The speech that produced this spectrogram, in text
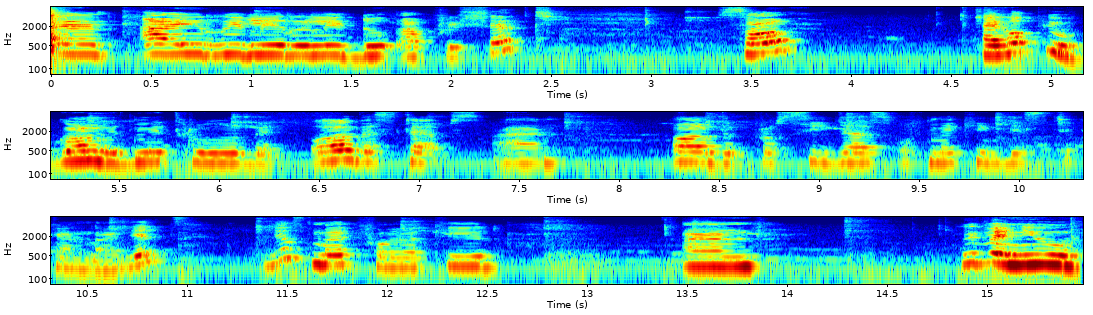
and i really really do appreciate. So i hope you've gone with me through the all the steps and all the procedures of making this chicken nuggets just make for your kid. And even you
